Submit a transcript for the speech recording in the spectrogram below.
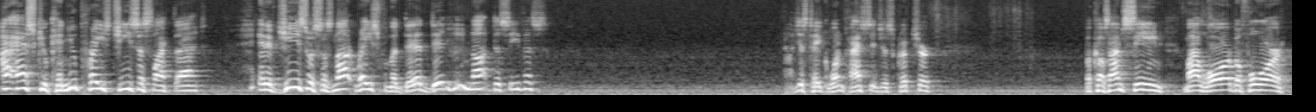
I ask you, can you praise Jesus like that? And if Jesus was not raised from the dead, did he not deceive us? I'll just take one passage of Scripture because I'm seeing my Lord before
